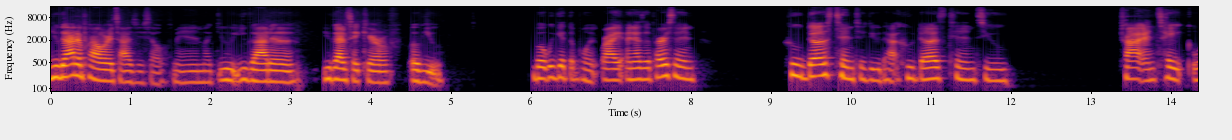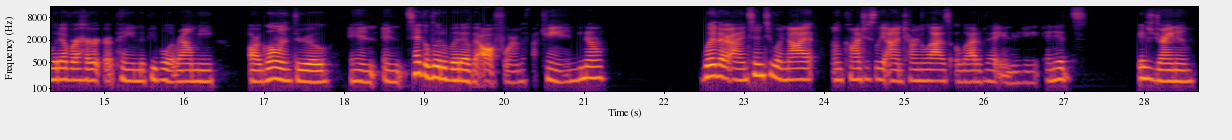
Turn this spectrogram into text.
you got to prioritize yourself, man. Like you you got to you got to take care of of you. But we get the point, right? And as a person who does tend to do that, who does tend to try and take whatever hurt or pain the people around me are going through and and take a little bit of it off for them if I can, you know? Whether I intend to or not, unconsciously I internalize a lot of that energy and it's it's draining.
